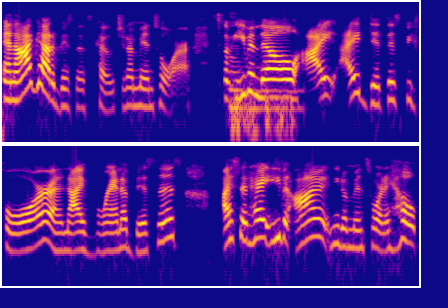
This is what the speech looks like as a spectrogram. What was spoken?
and I got a business coach and a mentor. So mm-hmm. even though mm-hmm. I I did this before and I've ran a business, I said, "Hey, even I need a mentor to help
